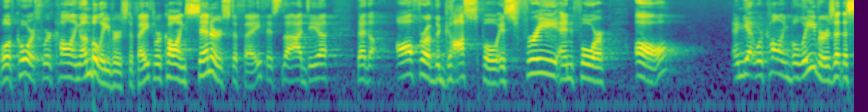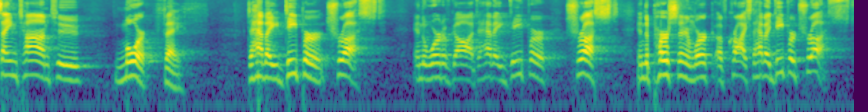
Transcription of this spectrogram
Well, of course, we're calling unbelievers to faith. We're calling sinners to faith. It's the idea that the offer of the gospel is free and for all, and yet we're calling believers at the same time to more faith, to have a deeper trust in the Word of God, to have a deeper trust in the person and work of Christ, to have a deeper trust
